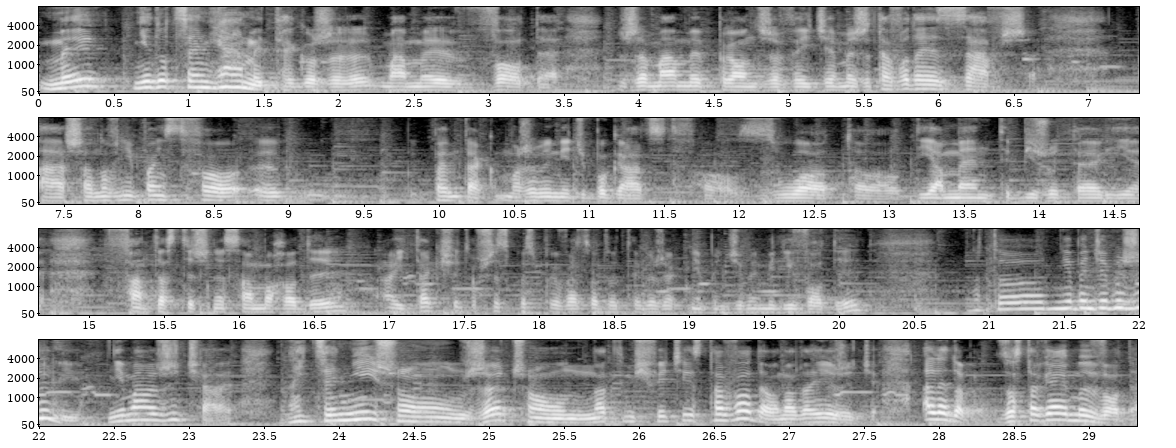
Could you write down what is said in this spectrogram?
my nie doceniamy tego, że mamy wodę, że mamy prąd, że wyjdziemy, że ta woda jest zawsze. A szanowni państwo, y, powiem tak, możemy mieć bogactwo, złoto, diamenty, biżuterię, fantastyczne samochody, a i tak się to wszystko sprowadza do tego, że jak nie będziemy mieli wody, no to nie będziemy żyli, nie ma życia. Najcenniejszą rzeczą na tym świecie jest ta woda, ona daje życie. Ale dobra, zostawiajmy wodę.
